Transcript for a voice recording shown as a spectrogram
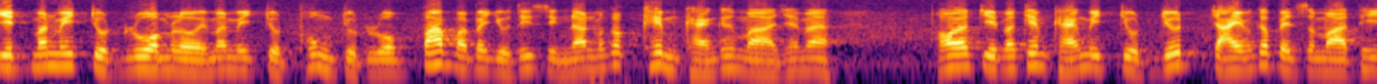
จิตมันมีจุดรวมเลย มันมีจุดพุ่งจุดรวมปั๊บมันไปอยู่ที่สิ่งนั้น มันก็เข้มแข็งขึ้นมาใช่ไหม พอจิตมันเข้มแข็งมีจุดยึดใจมันก็เป็นสมาธิ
